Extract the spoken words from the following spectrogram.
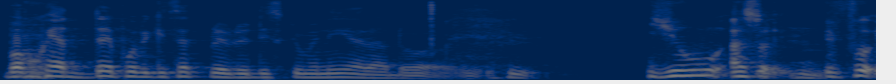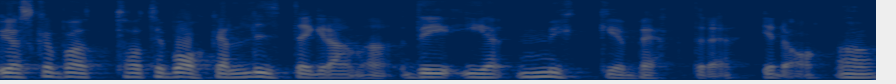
Vad skedde? På vilket sätt blev du diskriminerad? Och hur? Jo, alltså, jag ska bara ta tillbaka lite grann. Det är mycket bättre idag. Ja.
